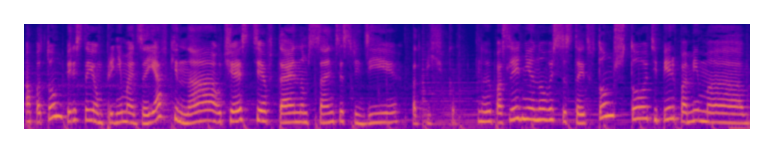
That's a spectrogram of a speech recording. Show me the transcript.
а потом перестаем принимать заявки на участие в Тайном Санте среди подписчиков. Ну и последняя новость состоит в том, что теперь помимо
